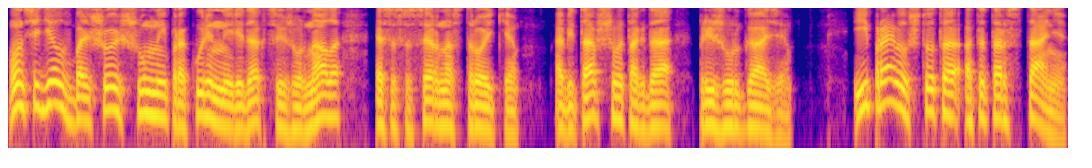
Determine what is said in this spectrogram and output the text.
Он сидел в большой шумной прокуренной редакции журнала «СССР на стройке», обитавшего тогда при Жургазе, и правил что-то о Татарстане,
